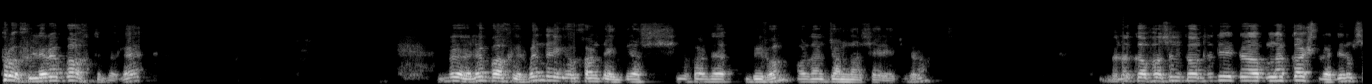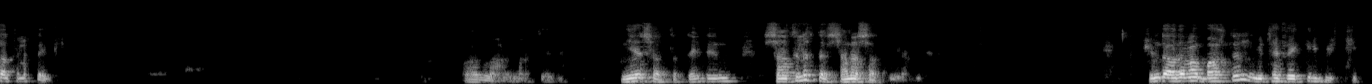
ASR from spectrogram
Profillere baktı böyle. Böyle bakıyor. Ben de yukarıdayım. Biraz yukarıda bürom. Oradan camdan seyrediyorum. Böyle kafasını kaldırdı. Dedi, "Aa, bunlar kaç lira? Dedim satılık değil. Allah Allah dedi. Niye satılık değil? Dedim satılık da sana satmıyorum. Şimdi adama baktın mütefekkir bir tip.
